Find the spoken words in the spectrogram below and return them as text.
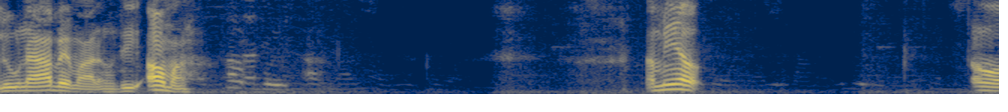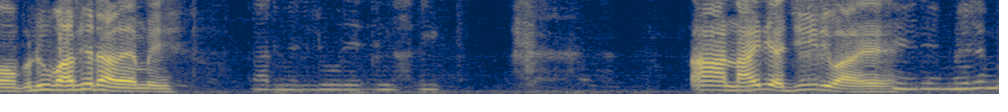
လူနာပဲမှာတော့ဒီအောက်မှာအမေကအော်ဘယ်သူဘာဖြစ်တာလဲအမေဒါတည်းလူတွေအနာလေးအာနိုင်တယ်အကြီးတွေပါရဲ့စီတယ်မဲလည်းမ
